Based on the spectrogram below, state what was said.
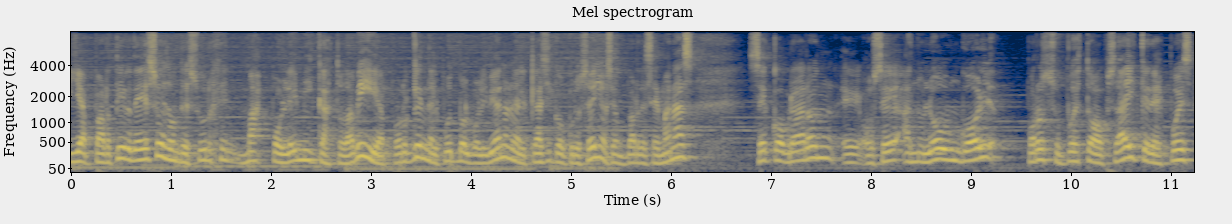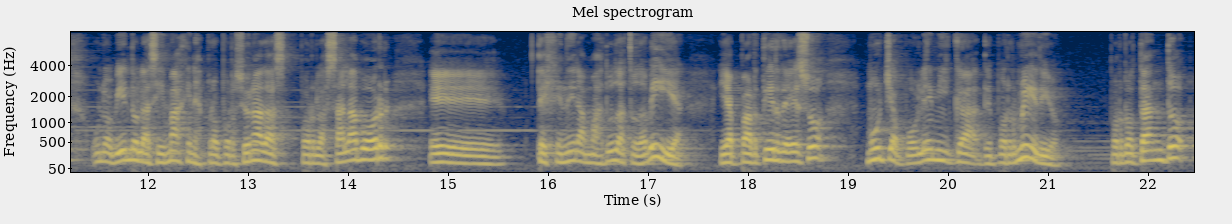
Y a partir de eso es donde surgen más polémicas todavía, porque en el fútbol boliviano, en el clásico cruceño, hace un par de semanas, se cobraron eh, o se anuló un gol por supuesto offside, que después uno viendo las imágenes proporcionadas por la sala BOR, eh, te genera más dudas todavía. Y a partir de eso, mucha polémica de por medio. Por lo tanto,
